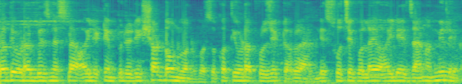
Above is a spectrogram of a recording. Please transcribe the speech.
कतिवटा बिजनेसलाई अहिले टेम्पोरेरी सटडाउन गर्नुपर्छ कतिवटा प्रोजेक्टहरू हामीले सोचेकोलाई अहिले जान मिलेन।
